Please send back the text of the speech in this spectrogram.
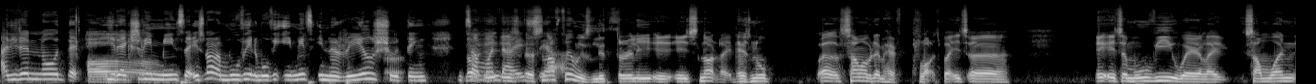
i didn't know that it actually Oh. means that it's not a movie in a movie it means in a real shooting No, someone it- it's- dies A snuff yeah. film is literally it, it's not like there's no well some of them have plots, but it's a it- it's a movie where like someone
